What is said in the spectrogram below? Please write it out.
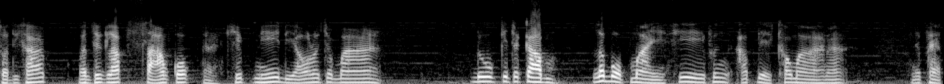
สวัสดีครับ บันทึกลับสามก๊กนะคลิปนี้เดี๋ยวเราจะมาดูกิจกรรมระบบใหม่ที่เพิ่งอัปเดตเข้ามานะในแพท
